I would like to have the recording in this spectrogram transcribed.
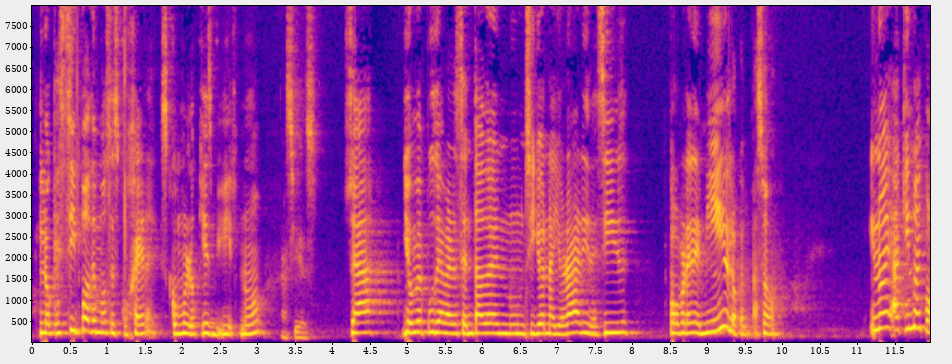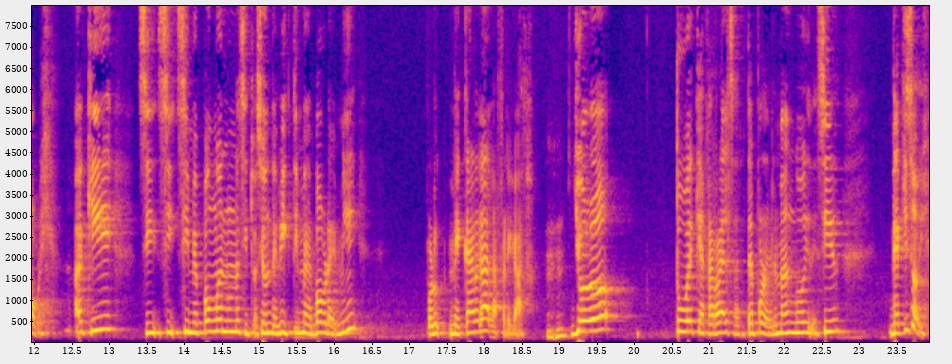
lo que sí podemos escoger es cómo lo quieres vivir, ¿no? Así es. O sea, yo me pude haber sentado en un sillón a llorar y decir, pobre de mí, lo que me pasó. Y no hay, aquí no hay pobre. Aquí, si, si, si me pongo en una situación de víctima, de pobre de mí, por, me carga la fregada. Uh -huh. Yo tuve que agarrar el santé por el mango y decir, de aquí soy.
